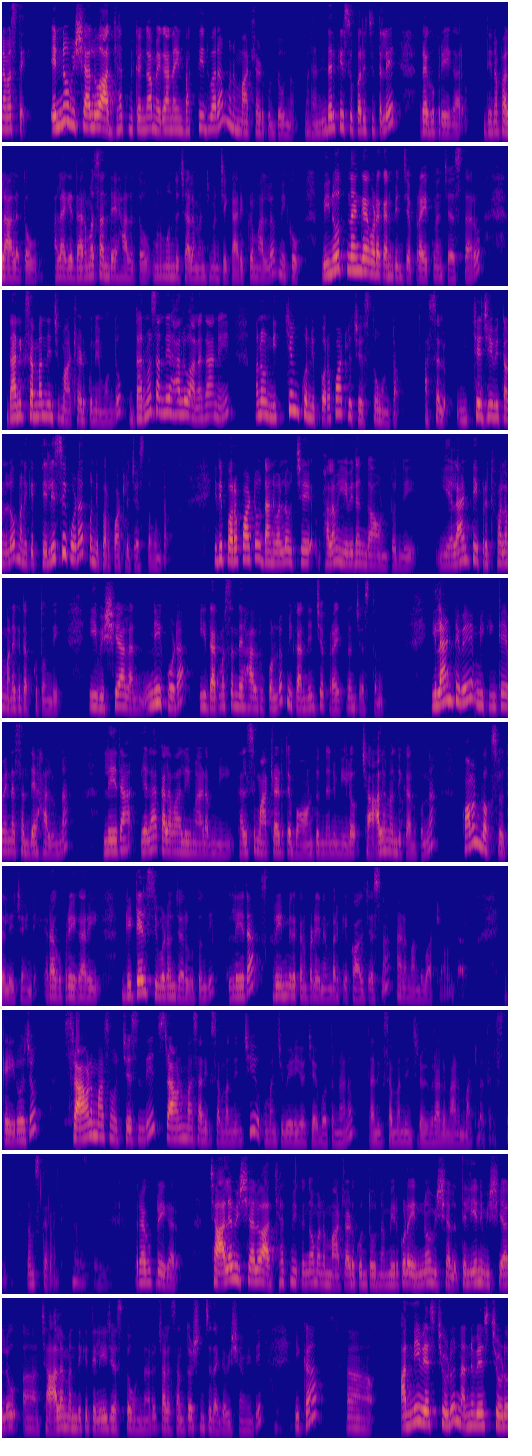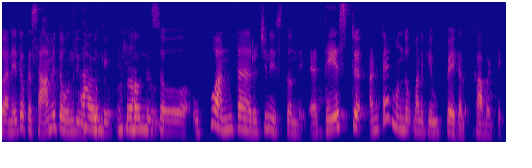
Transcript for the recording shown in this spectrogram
నమస్తే. ఎన్నో విషయాలు ఆధ్యాత్మికంగా మెగా నైన్ భక్తి ద్వారా మనం మాట్లాడుకుంటూ ఉన్నాం. మనందరికీ సుపరిచితులే రఘుప్రియ గారు. దినఫలాలతో అలాగే ధర్మ సందేహాలతో మునుముందు చాలా మంచి మంచి కార్యక్రమాల్లో మీకు వినూత్నంగా కూడా కనిపించే ప్రయత్నం చేస్తారు. దానికి సంబంధించి మాట్లాడుకునే ముందు ధర్మ సందేహాలు అనగానే మనం నిత్యం కొన్ని పొరపాట్లు చేస్తూ ఉంటాం. అసలు నిత్య జీవితంలో మనకి తెలిసి కూడా కొన్ని పొరపాట్లు చేస్తూ ఉంటాం. ఇది పొరపాటు దానివల్ల వచ్చే ఫలం ఏ విధంగా ఉంటుంది? ఎలాంటి ప్రతిఫలం మనకి దక్కుతుంది? ఈ విషయాలన్నీ కూడా ఈ ధర్మ సందేహాల రూపంలో మీకు అందించే ప్రయత్నం చేస్తున్నాం. ఇలాంటివే మీకు ఇంకా ఏమైనా సందేహాలున్నా లేదా ఎలా కలవాలి మేడంని కలిసి మాట్లాడితే బాగుంటుందని మీలో చాలామందికి అనుకున్నా కామెంట్ బాక్స్లో తెలియచేయండి. రఘుప్రియ గారి డీటెయిల్స్ ఇవ్వడం జరుగుతుంది లేదా స్క్రీన్ మీద కనపడే నెంబర్కి కాల్ చేసినా మేడం అందుబాటులో ఉంటారు. ఇక ఈరోజు శ్రావణ మాసం వచ్చేసింది. శ్రావణ మాసానికి సంబంధించి ఒక మంచి వీడియో చేయబోతున్నాను. దానికి సంబంధించిన వివరాలు మేడం మాటలో తెలుసుకుందాం. నమస్కారం అండి. నమస్తే రఘుప్రియ గారు చాలా విషయాలు ఆధ్యాత్మికంగా మనం మాట్లాడుకుంటూ ఉన్నాం. మీరు కూడా ఎన్నో విషయాలు తెలియని విషయాలు చాలా మందికి తెలియజేస్తూ ఉన్నారు. చాలా సంతోషించదగ్గ విషయం ఇది. ఇక అన్నీ వేసి చూడు నన్ను వేసి చూడు అనేది ఒక సామెత ఉంది ఉప్పుకి. సో ఉప్పు అంత రుచిని ఇస్తుంది. టేస్ట్ అంటే ముందు మనకి ఉప్పే కదా కాబట్టి.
